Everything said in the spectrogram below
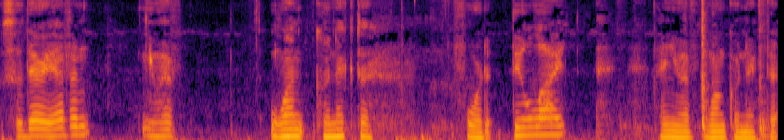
So there you have it. You have one connector for the tail light and you have one connector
